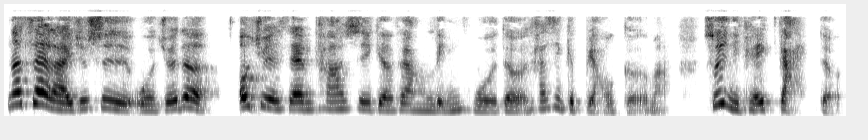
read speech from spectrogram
那再来就是我觉得 OGSM 它是一个非常灵活的，它是一个表格嘛，所以你可以改的。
